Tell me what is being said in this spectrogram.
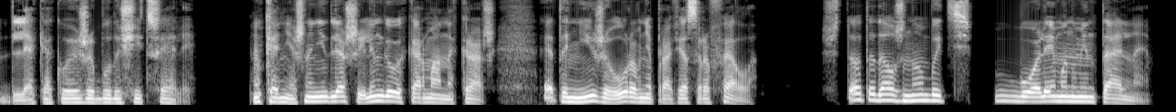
«Для какой же будущей цели?» Конечно, не для шиллинговых карманных краж. Это ниже уровня профессора Фелла. Что-то должно быть более монументальное,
